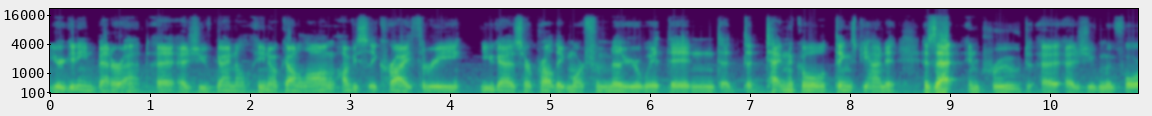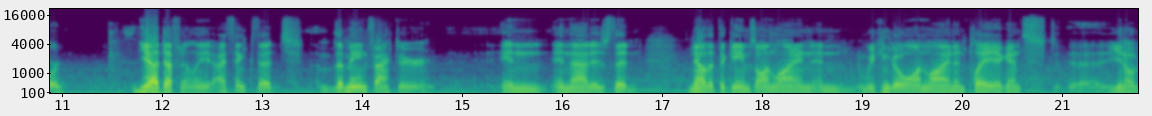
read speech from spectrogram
you're getting better at uh, as you've gone you know gone along. Obviously cry 3 you guys are probably more familiar with it and the, the technical things behind it. Has that improved uh, as you move forward? Yeah definitely. I think that the main factor in in that is that now that the game's online and we can go online and play against uh, you know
